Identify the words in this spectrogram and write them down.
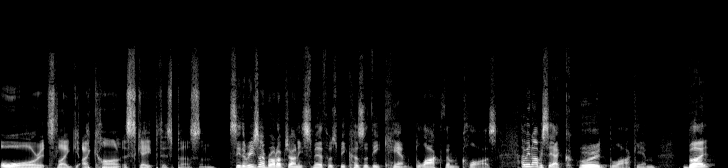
or it's like I can't escape this person. See, the reason I brought up Jonny Smith was because of the can't block them clause. I mean, obviously, I could block him, but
